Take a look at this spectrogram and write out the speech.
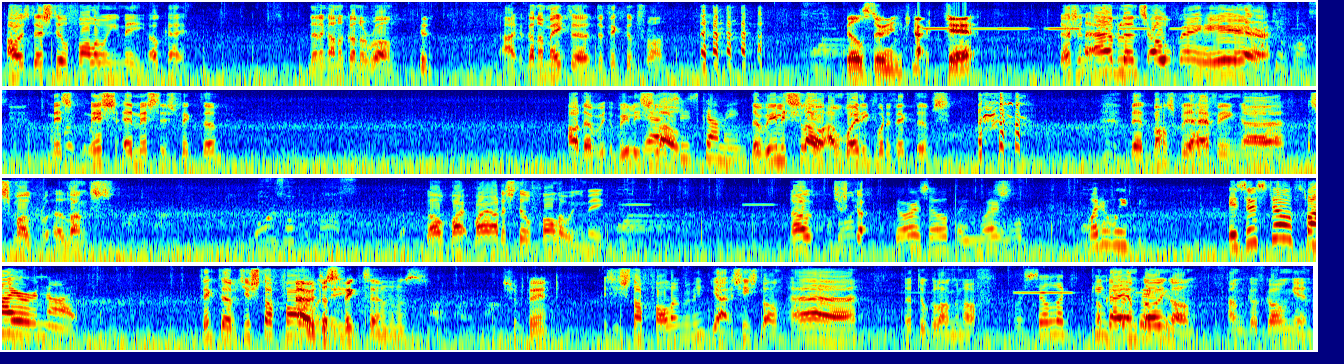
Oh, is they're still following me? Okay. Then I'm gonna gonna run. I'm gonna make the the victims run. Bill's doing jack shit. There's an ambulance over here. Okay, boss. I'll Miss miss and miss this victim. Oh, they're re- really yeah, slow. she's coming. They're really slow. I'm waiting for the victims. that must be having uh, smoke uh, lungs. Doors open, boss. Well, why, why are they still following me? No, just go. Doors open. What? What do we? Is there still a fire or not? Victim, just stop following me. Oh, just me. victims. Should be. Is he stop following me? Yeah, she's done. Ah, that took long enough. We're still looking. Okay, for I'm going on. I'm go going in.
